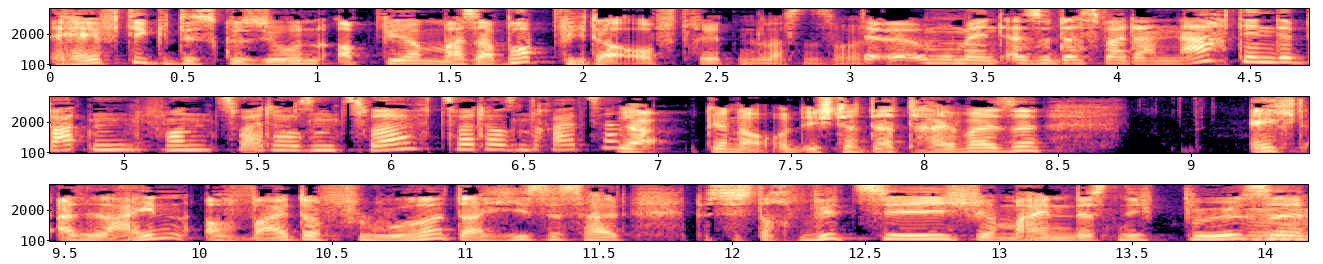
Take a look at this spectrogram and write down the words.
heftige Diskussionen, ob wir Masabop wieder auftreten lassen sollten. Äh, Moment, also das war dann nach den Debatten von 2012, 2013? Ja, genau. Und ich stand da teilweise echt allein auf weiter Flur. Da hieß es halt, das ist doch witzig, wir meinen das nicht böse.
